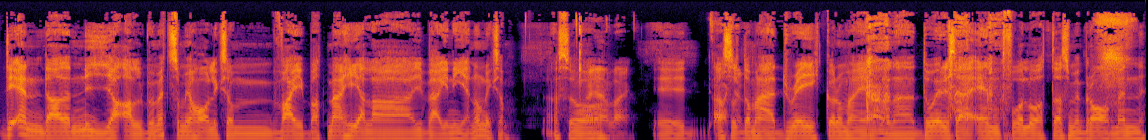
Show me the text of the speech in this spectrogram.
det enda nya albumet som jag har liksom vibat med hela vägen igenom liksom. Alltså, Ja. Eh, alltså de här Drake och de här jävlarna, då är det så här en, två låtar som är bra men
